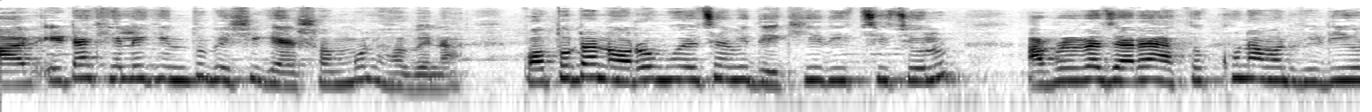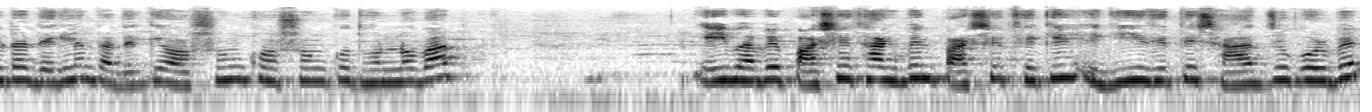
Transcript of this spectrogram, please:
আর এটা খেলে কিন্তু বেশি গ্যাস অম্বল হবে না। কতটা নরম হয়েছে আমি দেখিয়ে দিচ্ছি, চলুন। আপনারা যারা এতক্ষণ আমার ভিডিওটা দেখলেন, তাদেরকে অসংখ্য অসংখ্য ধন্যবাদ। এইভাবে পাশে থাকবেন, পাশে থেকে এগিয়ে যেতে সাহায্য করবেন।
